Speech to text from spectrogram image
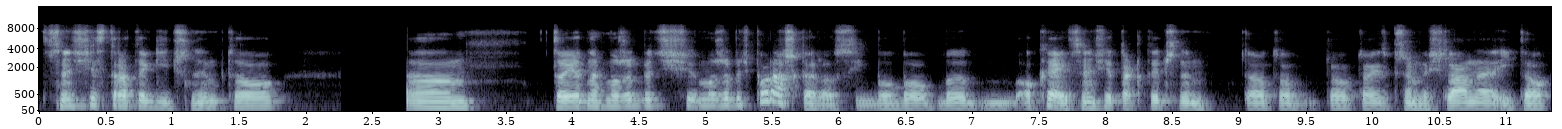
w sensie strategicznym to to jednak może być, może być porażka Rosji, bo, bo, bo okej, okay, w sensie taktycznym to, to, to, to jest przemyślane i to,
